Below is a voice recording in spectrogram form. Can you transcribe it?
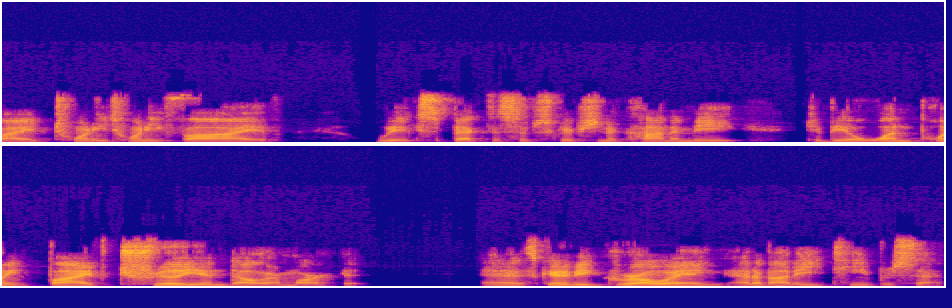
by 2025, we expect the subscription economy to be a $1.5 trillion market. And it's going to be growing at about 18%.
